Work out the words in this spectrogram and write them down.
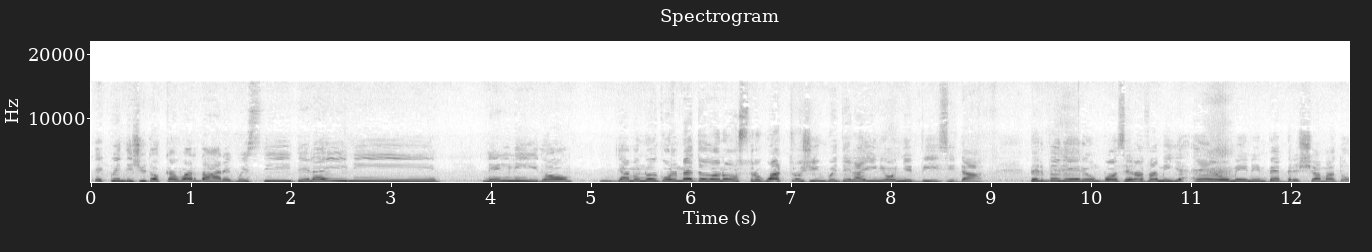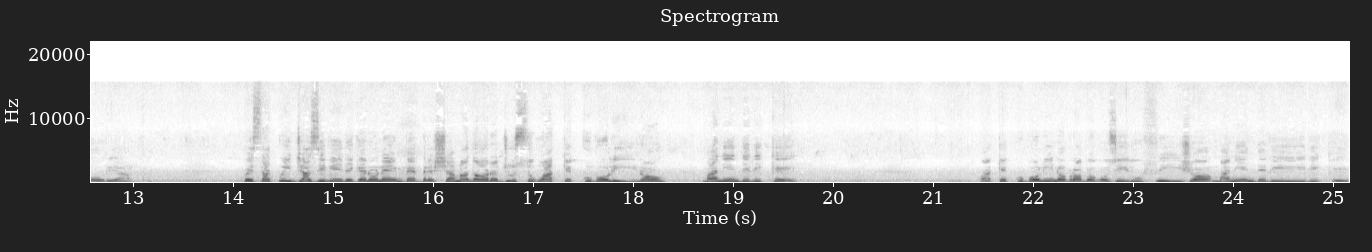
E quindi ci tocca guardare questi telaini nel nido, diamo noi col metodo nostro 4-5 telaini ogni visita per vedere un po' se la famiglia è o meno in febbre sciamatoria. Questa qui già si vede che non è in febbre sciamatoria, giusto qualche cupolino, ma niente di che. Qualche cupolino proprio così d'ufficio ma niente di, di che.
